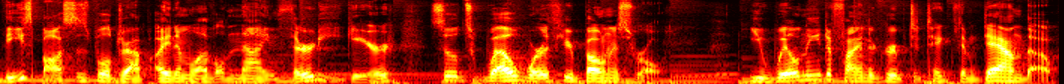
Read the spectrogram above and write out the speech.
These bosses will drop item level 930 gear, so it's well worth your bonus roll. You will need to find a group to take them down though.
